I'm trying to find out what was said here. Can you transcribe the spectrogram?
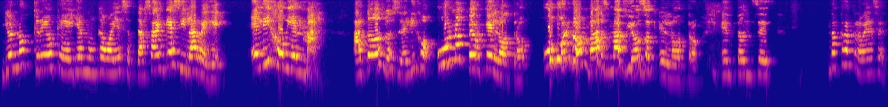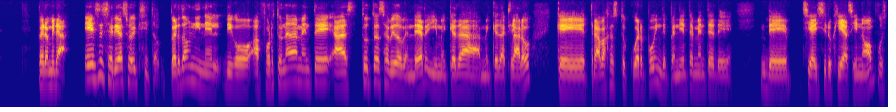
Yo no creo que ella nunca vaya a aceptar. ¿Saben qué? Sí la regué elijo bien mal. A todos los elijo uno peor que el otro, uno más mafioso que el otro. Entonces, no creo que lo vaya a hacer. Pero mira, ese sería su éxito. Perdón, Ninel. Digo, afortunadamente has, tú te has sabido vender y me queda, me queda claro que trabajas tu cuerpo independientemente de, de si hay cirugía, si no, pues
